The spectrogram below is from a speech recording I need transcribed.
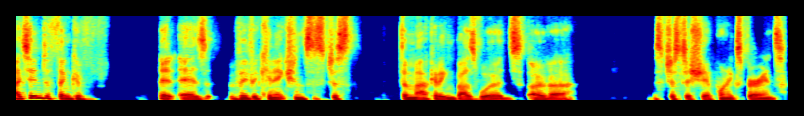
I tend to think of it as Viva Connections is just the marketing buzzwords over it's just a SharePoint experience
